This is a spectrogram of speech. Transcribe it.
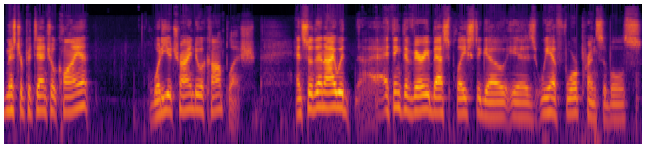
Mr. Potential Client, what are you trying to accomplish? And so then I would, I think the very best place to go is we have four principles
